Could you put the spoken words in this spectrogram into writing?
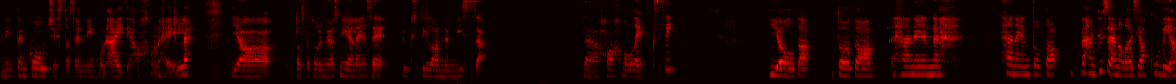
niiden coachista sen niin kuin äitihahmon heille. Ja tosta tuli myös mieleen se yksi tilanne, missä tämä hahmo Lexi, jolta tota, hänen, hänen tota, vähän kyseenalaisia kuvia,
